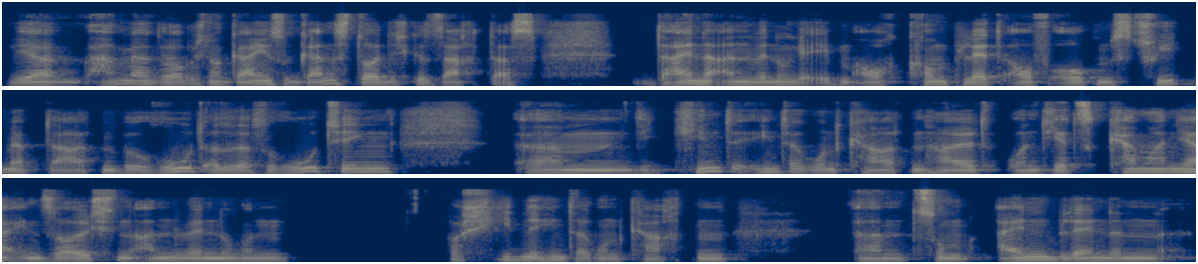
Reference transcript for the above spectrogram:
wir haben ja, glaube ich, noch gar nicht so ganz deutlich gesagt, dass deine Anwendung ja eben auch komplett auf OpenStreetMap-Daten beruht, also das Routing, ähm, die Hintergrundkarten halt. Und jetzt kann man ja in solchen Anwendungen verschiedene Hintergrundkarten ähm, zum Einblenden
